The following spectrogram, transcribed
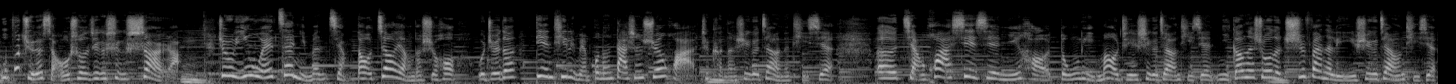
我不觉得小欧说的这个是个事儿啊，就是因为在你们讲到教养的时候，我觉得电梯里面不能大声喧哗，这可能是一个教养的体现。呃。讲话谢谢你好懂礼貌这些是一个教养体现。你刚才说的吃饭的礼仪是一个教养体现。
